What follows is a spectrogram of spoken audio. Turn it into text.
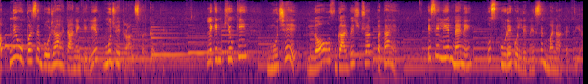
अपने ऊपर से बोझा हटाने के लिए मुझे ट्रांसफ़र कर दे। लेकिन क्योंकि मुझे लॉ ऑफ़ गार्बेज ट्रक पता है, इसीलिए मैंने उस कूड़े को लेने से मना कर दिया।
